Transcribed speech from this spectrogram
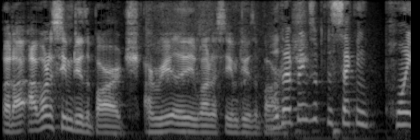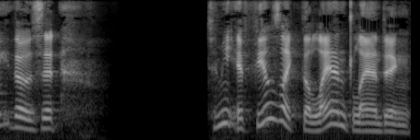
but i, I want to see him do the barge i really want to see him do the barge Well, that brings up the second point, though, is that to me it feels like the land landing.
